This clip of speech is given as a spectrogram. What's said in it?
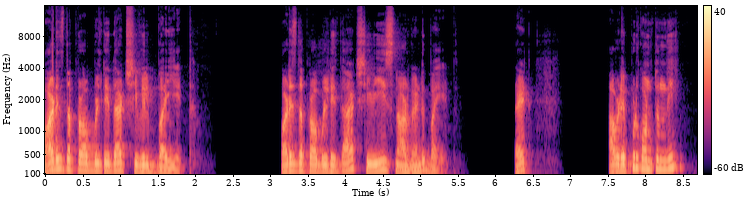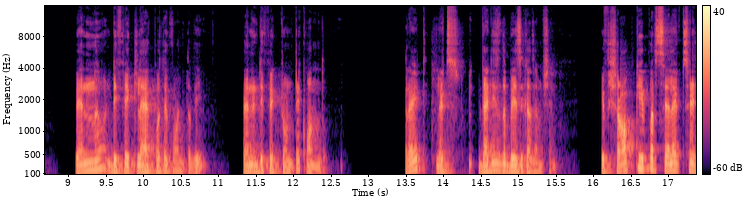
What is the probability that she will buy it what is the probability that she is not going to buy it right ఆవిడ ఎప్పుడు కొంటుంది? పెన్ డిఫెక్ట్ లేకపోతే కొంటుంది. పెన్ డిఫెక్ట్ ఉంటే కొందు. Right let's that is the basic assumption if shop keeper selects a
